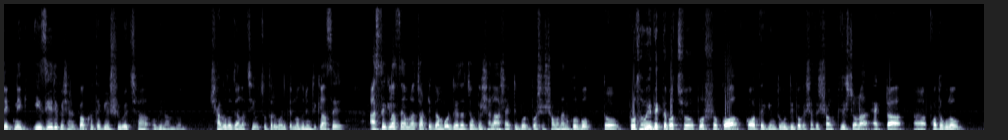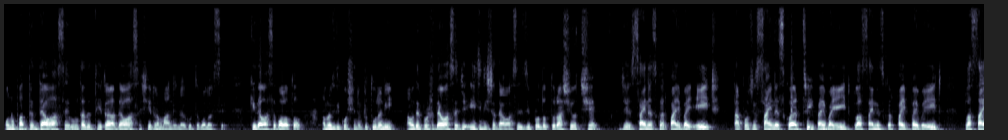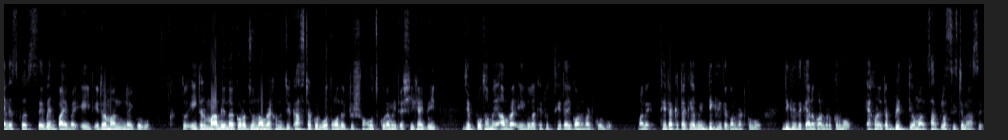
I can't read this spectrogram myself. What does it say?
Technique easy এডুকেশনের পক্ষ থেকে শুভেচ্ছা, অভিনন্দন। স্বাগত জানাচ্ছি উচ্চতর গণিতের নতুন একটি ক্লাসে। আজকের ক্লাসে আমরা চট্টগ্রাম বোর্ড দু হাজার চব্বিশ সালে আসা একটি বোর্ড প্রশ্নের সমাধান করব। তো প্রথমেই দেখতে পাচ্ছ প্রশ্ন ক। কতে কিন্তু উদ্দীপকের সাথে সংশ্লিষ্ট না। একটা কতগুলো অনুপাতদের দেওয়া আছে এবং তাদের থিয়েটা দেওয়া আছে, সেটার মান নির্ণয় করতে বলা হয়েছে। কি দেওয়া আছে বলতো? আমরা যদি কোশ্চেনটা একটু তুলে নিই, আমাদের প্রশ্ন দেওয়া আছে যে এই জিনিসটা দেওয়া আছে যে প্রদত্ত রাশি হচ্ছে যে sine square pi by eight তারপর হচ্ছে sine square three pi by eight plus sine square five pi by eight plus sine square seven pi by eight এটার মান নির্ণয় করব। তো এইটার মান নির্ণয় করার জন্য আমরা এখন যে কাজটা করব, তোমাদের একটু সহজ করে আমি এটা শিখাই দিই যে প্রথমে আমরা এইগুলাকে একটু থেটায় কনভার্ট করব। মানে থেটাকেটাকে আমি ডিগ্রিতে কনভার্ট করব। ডিগ্রিতে কেন কনভার্ট করব? এখন এটা বৃত্তীয় মান সার্কুলার সিস্টেমে আছে।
